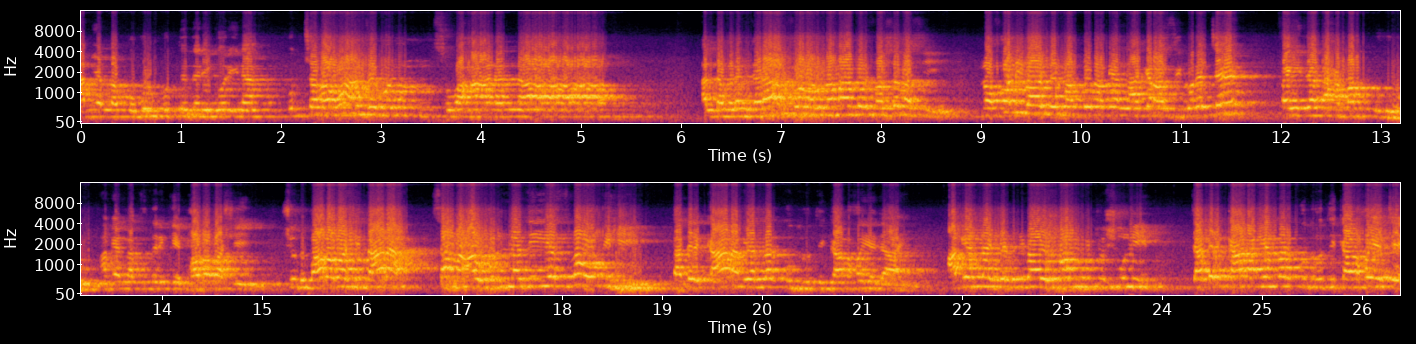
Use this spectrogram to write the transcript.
আমি আল্লাহ কবুল করতে দেরি করি না। উচ্চ আওয়াজে বলুন, সুবহানাল্লাহ। আল্লাহ বলেন, যারা ফরজ নামাজের পাশাপাশি নফল ইবাদতের মাধ্যমে আমি আল্লাহকে রাজি করেছে ফাইদা আহমাদতুহু আমি আল্লাহ তাদেরকে ভালোবাসি। শুধু ভালোবাসি তা না সামাউল্লাযী ইয়াসমাউ বিহি। তাদের কান আমি আল্লাহর কুদরতি কান হয়ে যায় আমি আল্লাহ যেভাবে সব শুনি, যাদের কান আমি আল্লাহর কুদরতি কান হয়েছে,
